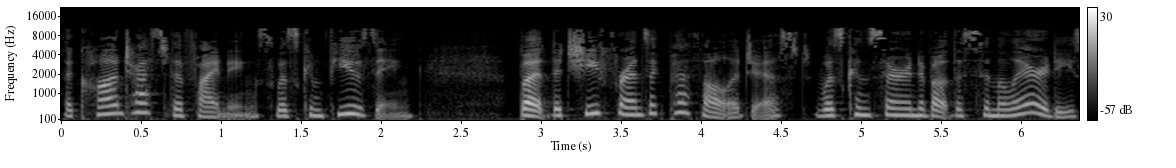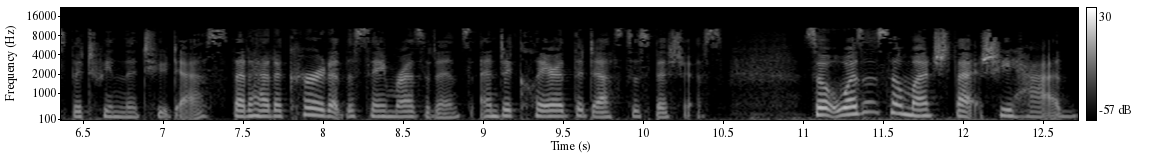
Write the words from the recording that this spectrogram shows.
The contrast of the findings was confusing, but the chief forensic pathologist was concerned about the similarities between the two deaths that had occurred at the same residence and declared the death suspicious. So it wasn't so much that she had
